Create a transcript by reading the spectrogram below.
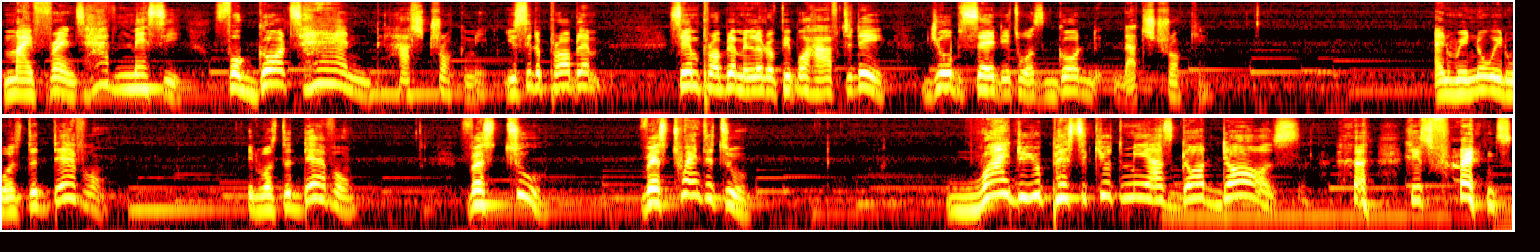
my friends, have mercy, for God's hand has struck me. You see the problem? Same problem a lot of people have today. Job said it was God that struck him. And we know it was the devil. It was the devil. Verse 2, verse 22. Why do you persecute me as God does? His friends,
